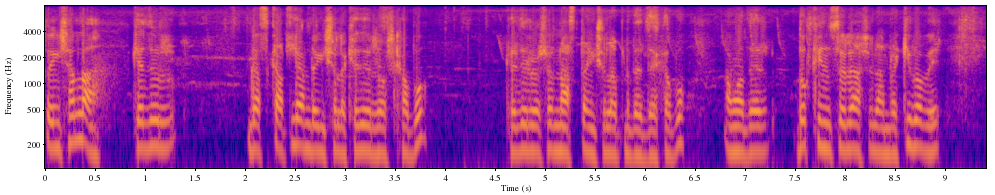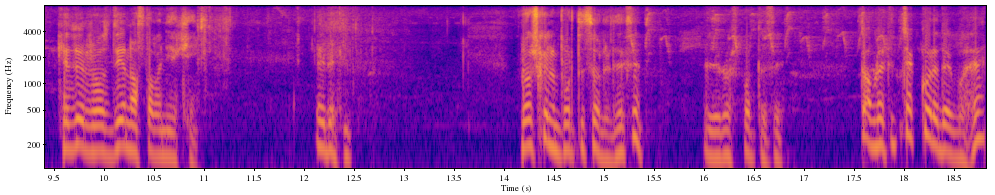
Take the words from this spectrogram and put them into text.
তো ইনশাল্লাহ খেজুর গাছ কাটলে আমরা ইনশাল্লাহ খেজুর রস খাব। খেজুর রসের নাস্তা ইনশাল্লাহ আপনাদের দেখাবো। আমাদের দক্ষিণ অঞ্চলে আসলে আমরা কীভাবে খেজুর রস দিয়ে নাস্তা বানিয়ে খাই এই দেখুন। রস কেন পড়তেছে অলরেডি দেখছেন? এই যে রস পড়তেছে। তো আমরা একটু চেক করে দেখব হ্যাঁ?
